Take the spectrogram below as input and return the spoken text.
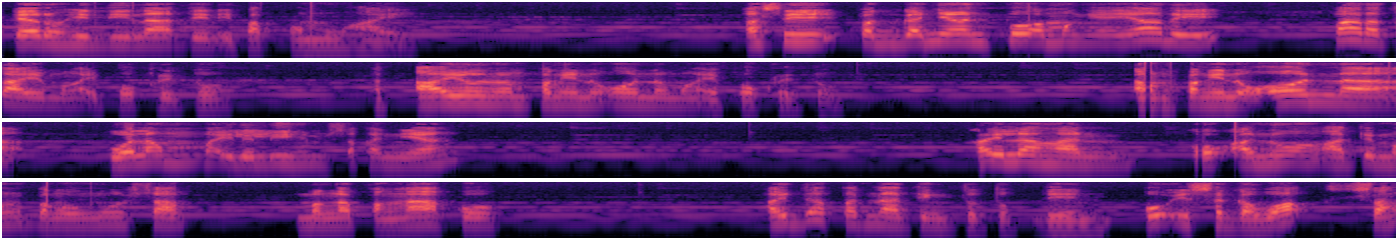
pero hindi natin ipapamuhay. Kasi pag ganyan po ang mangyayari, para tayo mga ipokrito at ayaw ng Panginoon ng mga ipokrito. Ang Panginoon na walang maililihim sa Kanya, kailangan kung ano ang ating mga pangungusap, mga pangako, ay dapat nating tutup din o isagawa sa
